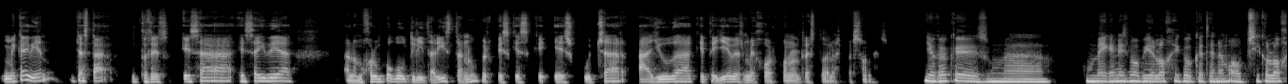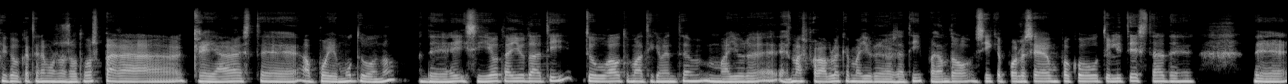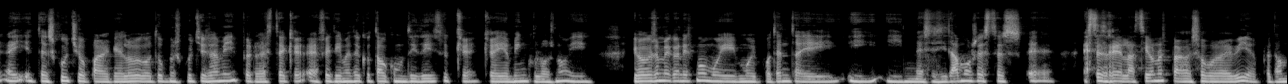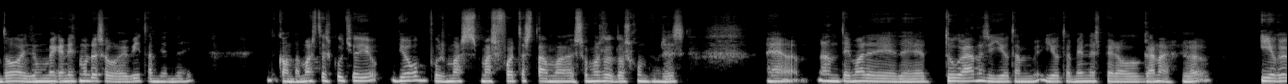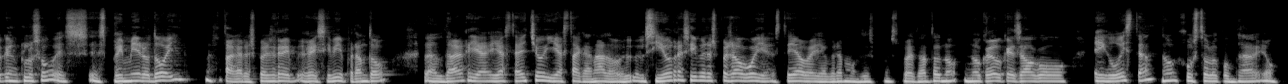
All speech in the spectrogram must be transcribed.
me cae bien, ya está. Entonces, esa, esa idea, a lo mejor un poco utilitarista, ¿no? Pero es que es que escuchar ayuda a que te lleves mejor con el resto de las personas. Yo creo que es una, un mecanismo biológico que tenemos o psicológico que tenemos nosotros para crear este apoyo mutuo, ¿no? De si yo te ayudo a ti, tú automáticamente me es más probable que me ayudes a ti. Por tanto, sí que puede ser un poco utilitista de, de te escucho para que luego tú me escuches a mí, pero este que efectivamente, tal como te dices, que crea vínculos, ¿no? Y yo creo que es un mecanismo muy, muy potente y, y, necesitamos estos. Eh, estas relaciones para sobrevivir. Por tanto, es un mecanismo de sobrevivir también de ahí. Cuanto más te escucho yo, yo pues más, más fuertes estamos, somos los dos juntos. Es eh, un tema de, de, tú ganas y yo, yo también espero ganar. Y yo creo que incluso es, es primero doy para después recibir. Por tanto, el dar ya, ya, está hecho y ya está ganado. Si yo recibo después algo, ya, este ya, ya veremos después. Por tanto, no, no creo que es algo egoísta, ¿no? justo lo contrario.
